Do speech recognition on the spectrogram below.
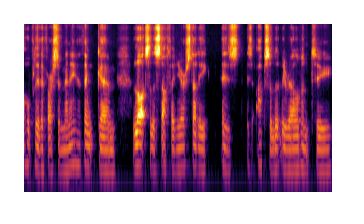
hopefully the first of many. I think um, lots of the stuff in your study is is absolutely relevant to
